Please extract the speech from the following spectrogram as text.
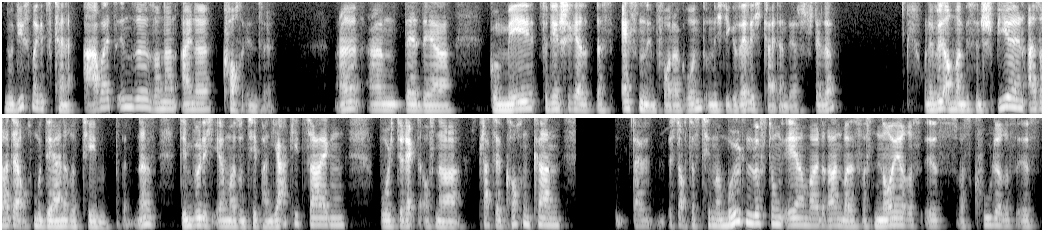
Nur diesmal gibt es keine Arbeitsinsel, sondern eine Kochinsel. Ne, ähm, der, der Gourmet, für den steht ja das Essen im Vordergrund und nicht die Geselligkeit an der Stelle. Und er will auch mal ein bisschen spielen, also hat er auch modernere Themen drin. Ne? Dem würde ich eher mal so ein Teppanyaki zeigen, wo ich direkt auf einer Platte kochen kann da ist auch das Thema Muldenlüftung eher mal dran, weil es was Neueres ist, was Cooleres ist.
